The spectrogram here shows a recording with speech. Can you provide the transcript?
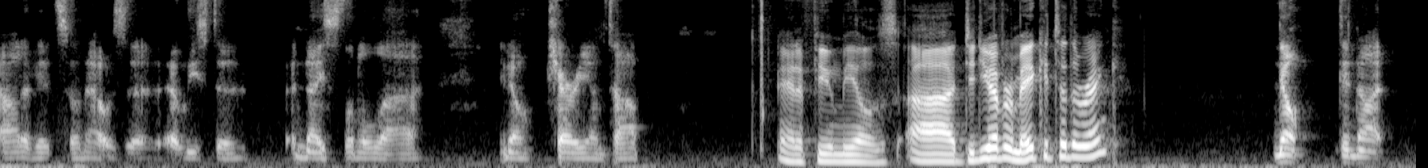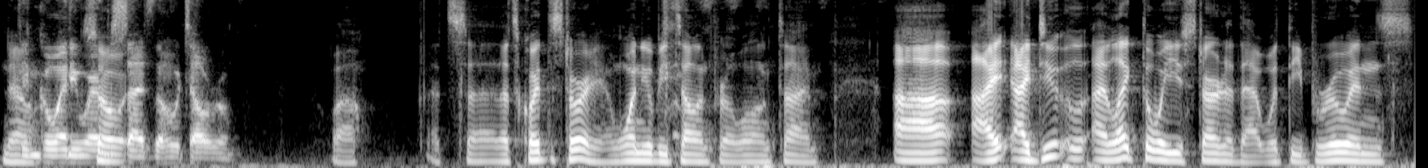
out of it. So that was a, at least a, a nice little, uh, you know, cherry on top. And a few meals. Uh, did you ever make it to the rink? No, did not. No. Didn't go anywhere so, besides the hotel room. Wow. That's uh, that's quite the story, and one you'll be telling for a long time. Uh, I I do I like the way you started that with the Bruins.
